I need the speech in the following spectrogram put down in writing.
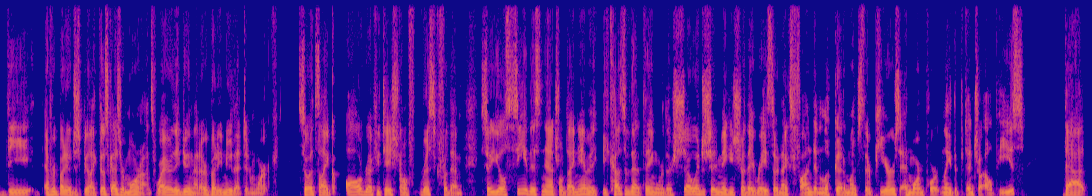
the everybody will just be like, those guys are morons. Why are they doing that? Everybody knew that didn't work. So it's like all reputational risk for them. So you'll see this natural dynamic because of that thing where they're so interested in making sure they raise their next fund and look good amongst their peers and more importantly, the potential LPs that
